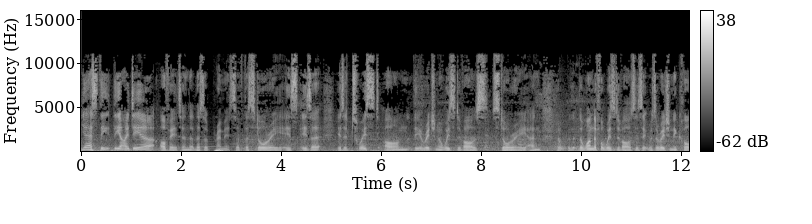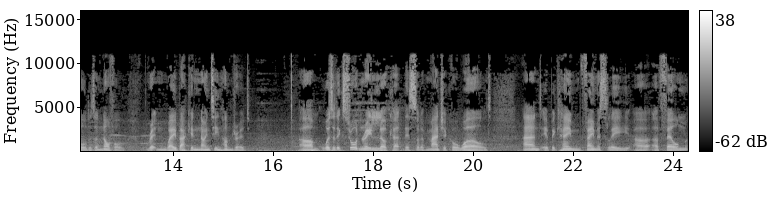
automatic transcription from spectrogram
Yes, the, the idea of it and the, the sort of premise of the story is is a is a twist on the original Wizard of Oz story, and the, the wonderful Wizard of Oz, as it was originally called as a novel, written way back in 1900 um, was an extraordinary look at this sort of magical world. And it became famously uh, a film,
